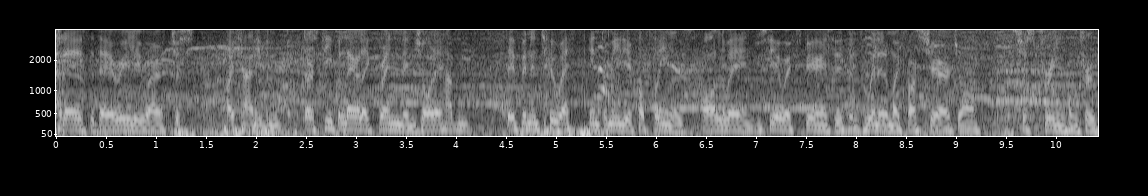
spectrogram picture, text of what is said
today's the day really where just I can't even. There's people there like Brendan, Joe. They haven't. They've been in two intermediate cup finals all the way, and you see how experience is. And to win it in my first year, Joe, it's just dream come true.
